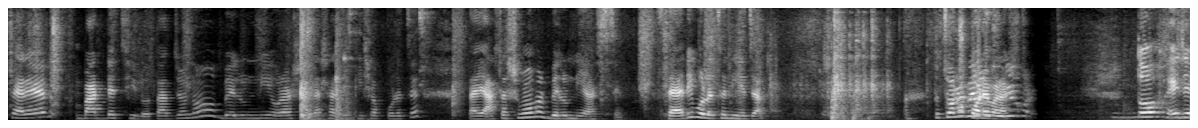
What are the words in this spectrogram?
স্যারের বার্থডে ছিল তার জন্য বেলুন নিয়ে ওরা সাজাসাজি কী সব করেছে তাই আসার সময় আবার বেলুন নিয়ে আসছে। স্যারই বলেছে নিয়ে যা। তো চলো পরে বার। তো এই যে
